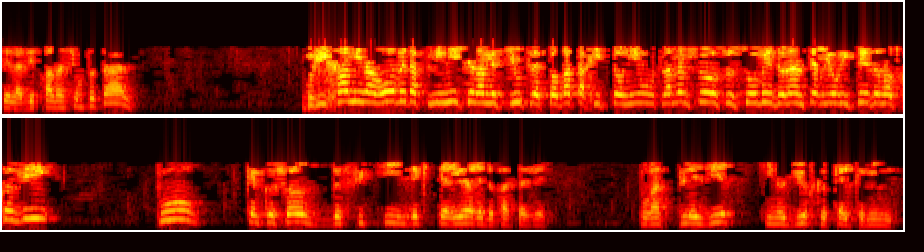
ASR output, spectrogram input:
c'est la dépravation totale. La même chose, se sauver de l'intériorité de notre vie pour quelque chose de futile, d'extérieur et de passager. Pour un plaisir qui ne dure que quelques minutes.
